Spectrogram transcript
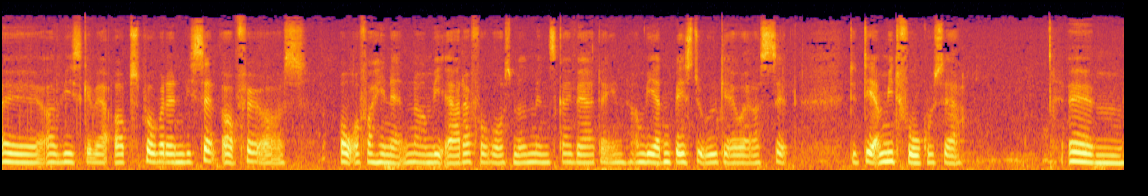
øh, og vi skal være ops på, hvordan vi selv opfører os over for hinanden, og om vi er der for vores medmennesker i hverdagen, om vi er den bedste udgave af os selv. Det er der, mit fokus er. Øhm,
